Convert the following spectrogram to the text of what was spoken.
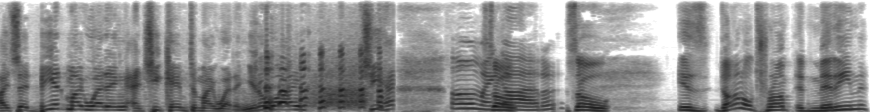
I said, "Be at my wedding," and she came to my wedding. You know why? she had. Oh my so, god. So is Donald Trump admitting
